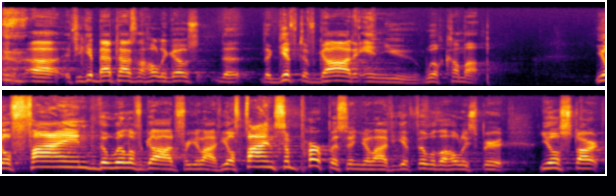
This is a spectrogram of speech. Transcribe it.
Uh, if you get baptized in the Holy Ghost, the, the gift of God in you will come up. You'll find the will of God for your life. You'll find some purpose in your life. You get filled with the Holy Spirit. You'll start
